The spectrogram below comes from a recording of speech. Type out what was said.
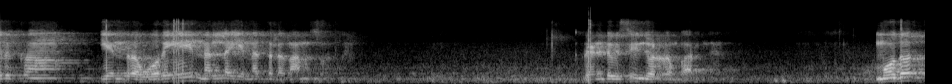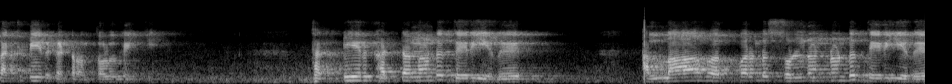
இருக்கும் என்ற ஒரே நல்ல எண்ணத்துல தான் சொல்றேன். ரெண்டு விஷயம் சொல்றேன் பாருங்க. முதல் தக்பீர் கட்டுறோம் தொழுகைக்கு. தக்பீர் கட்டணும்னு தெரியுது. அல்லாஹ் அக்பர்னு சொல்லணும்னு தெரியுது.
